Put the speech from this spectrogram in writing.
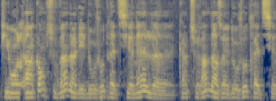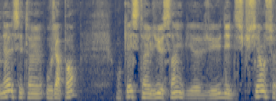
Puis on le rencontre souvent dans les dojos traditionnels. Quand tu rentres dans un dojo traditionnel, c'est un au Japon. Ok, c'est un lieu euh, j'ai eu des discussions sur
